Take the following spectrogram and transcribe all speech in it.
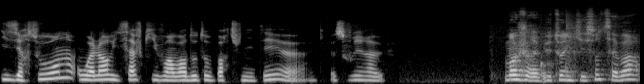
ils y retournent ou alors ils savent qu'ils vont avoir d'autres opportunités qui peuvent s'ouvrir à eux. Moi, j'aurais plutôt une question de savoir,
